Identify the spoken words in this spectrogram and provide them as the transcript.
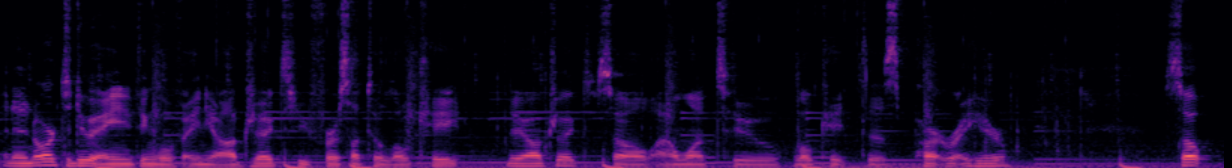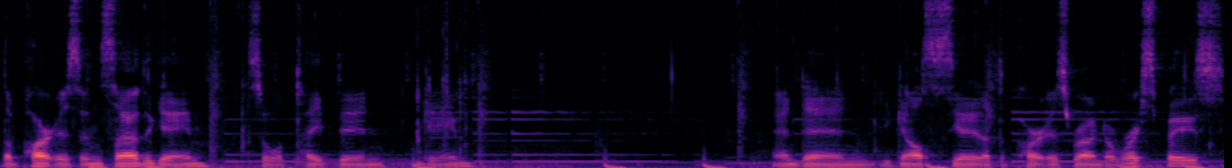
And in order to do anything with any object, you first have to locate the object. So I want to locate this part right here. So the part is inside the game, so we'll type in game and then you can also see that the part is around our workspace.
